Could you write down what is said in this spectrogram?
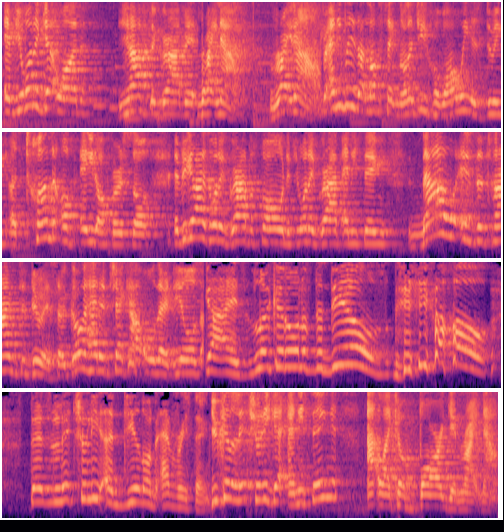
if you want to get one, you have to grab it right now right now. For anybody that loves technology, Huawei is doing a ton of Eid offers. So if you guys want to grab a phone, if you want to grab anything, now is the time to do it. So go ahead and check out all their deals. Guys, look at all of the deals. Yo! There's literally a deal on everything. You can literally get anything at like a bargain right now.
